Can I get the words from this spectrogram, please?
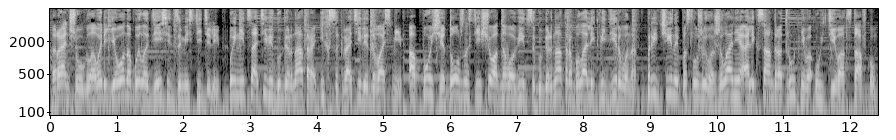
Раньше у главы региона было 10 заместителей. По инициативе губернатора их сократили до 8, а позже должность еще одного вице-губернатора была ликвидирована. Причиной послужило желание Александра Трутнева уйти в отставку.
